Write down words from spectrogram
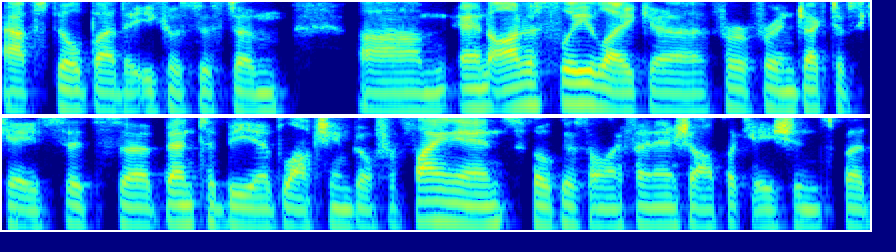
apps built by the ecosystem. Um, and honestly, like uh, for for Injective's case, it's uh, meant to be a blockchain built for finance, focused on like financial applications, but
